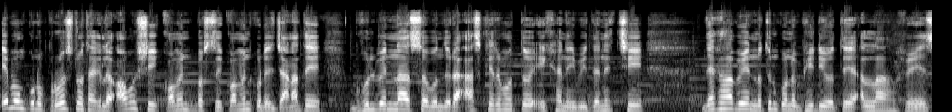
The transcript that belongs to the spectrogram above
এবং কোনো প্রশ্ন থাকলে অবশ্যই কমেন্ট বক্সে কমেন্ট করে জানাতে ভুলবেন না। সো বন্ধুরা, আজকের মতো এখানেই বিদায় নিচ্ছি। দেখা হবে নতুন কোনো ভিডিওতে। আল্লাহ হাফেজ।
